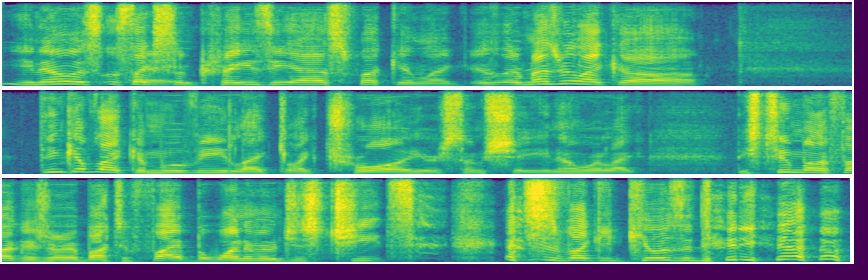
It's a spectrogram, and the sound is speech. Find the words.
you know, it's, it's like Right. some crazy ass fucking like. It reminds me like uh, think of like a movie like like Troy or some shit, you know, where like these two motherfuckers are about to fight, but one of them just cheats, and just fucking kills the dude. You know,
